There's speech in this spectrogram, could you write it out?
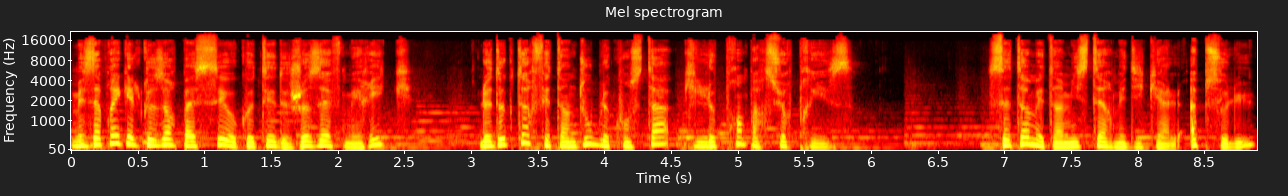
Mais après quelques heures passées aux côtés de Joseph Méric, le docteur fait un double constat qui le prend par surprise. Cet homme est un mystère médical absolu,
